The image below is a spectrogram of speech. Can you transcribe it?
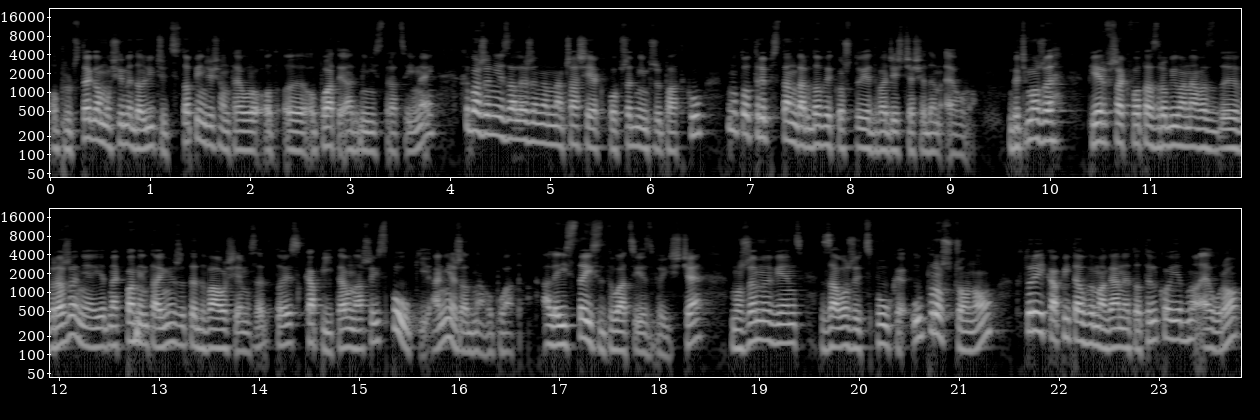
Oprócz tego musimy doliczyć 150 euro od e, opłaty administracyjnej, chyba że nie zależy nam na czasie jak w poprzednim przypadku, no to tryb standardowy kosztuje 27 euro. Być może pierwsza kwota zrobiła na Was e, wrażenie, jednak pamiętajmy, że te 2800 to jest kapitał naszej spółki, a nie żadna opłata. Ale i z tej sytuacji jest wyjście. Możemy więc założyć spółkę uproszczoną, której kapitał wymagany to tylko 1 euro,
